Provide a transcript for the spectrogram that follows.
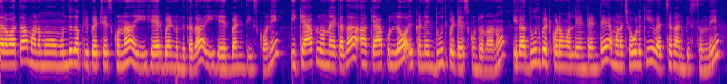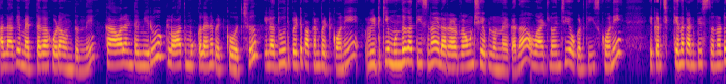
తర్వాత మనము ముందుగా ప్రిపేర్ చేసుకున్న ఈ హెయిర్ బ్యాండ్ ఉంది కదా ఈ హెయిర్ బ్యాండ్ తీసుకొని ఈ క్యాప్లు ఉన్నాయి కదా ఆ క్యాపుల్లో ఇక్కడ నేను దూది పెట్టేసుకుంటున్నాను. ఇలా దూది పెట్టుకోవడం వల్ల ఏంటంటే మన చెవులకి వెచ్చగా అనిపిస్తుంది. అలాగే మెత్తగా కూడా ఉంటుంది. కావాలంటే మీరు క్లాత్ ముక్కలైనా పెట్టుకోవచ్చు. ఇలా దూది పెట్టి పక్కన పెట్టుకొని వీటికి ముందుగా తీసిన ఇలా రౌండ్ షేప్లు ఉన్నాయి కదా వాటిలోంచి ఒకటి తీసుకొని ఇక్కడ కింద కనిపిస్తున్నట్టు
